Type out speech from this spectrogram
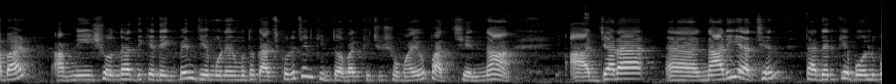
আবার আপনি সন্ধ্যার দিকে দেখবেন যে মনের মতো কাজ করেছেন কিন্তু আবার কিছু সময়ও পাচ্ছেন না। আর যারা নারী আছেন তাদেরকে বলব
